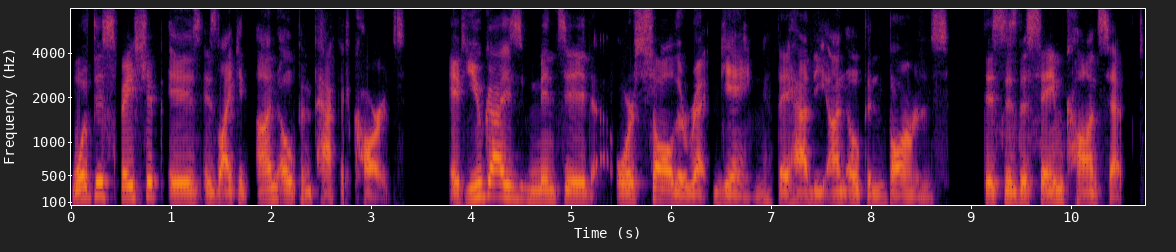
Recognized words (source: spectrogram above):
What this spaceship is, is like an unopened pack of cards. If you guys minted or saw the Rec Gang, they had the unopened barns. This is the same concept.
